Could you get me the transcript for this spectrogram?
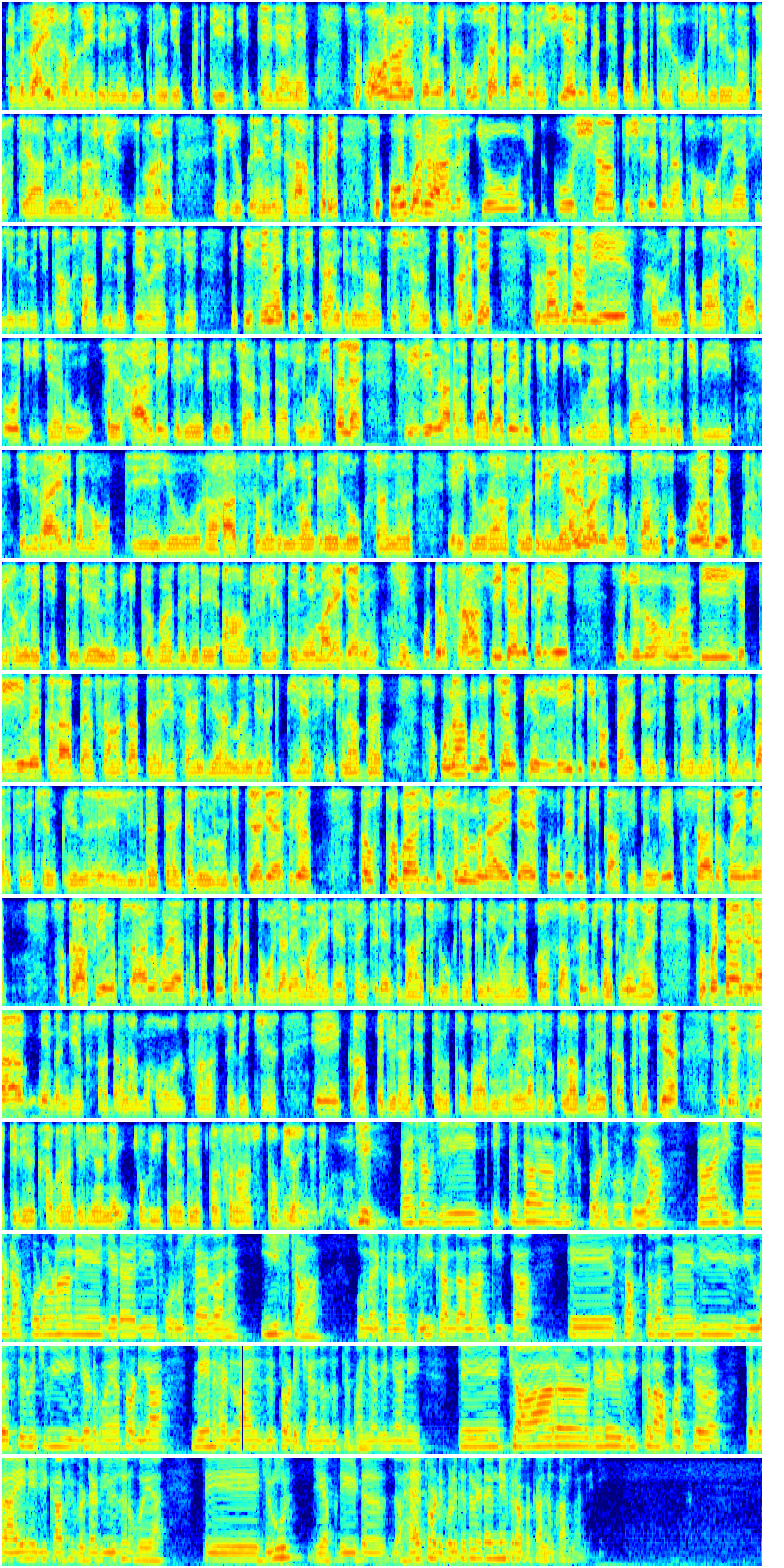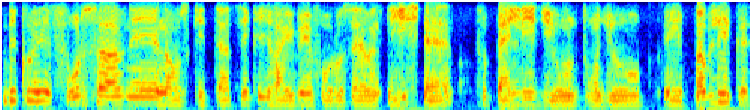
ਤੇ ਮਿਜ਼ਾਈਲ ਹਮਲੇ ਜਿਹੜੇ ਨੇ ਯੂਕਰੇਨ ਦੇ ਉੱਪਰ ਤੇਜ਼ ਕੀਤੇ ਗਏ ਨੇ। ਸੋ ਆਉਣ ਵਾਲੇ ਸਮੇਂ 'ਚ ਹੋ ਸਕਦਾ ਵੀ ਰਸ਼ੀਆ ਵੀ ਵੱਡੇ ਪੱਧਰ ਤੇ ਹੋਰ ਜਿਹੜੇ ਉਹਨਾਂ ਕੋਲ ਹਥਿਆਰ ਨੇ ਉਹਨਾਂ ਦਾ। ਇਸਤੇਮਾਲ ਇਹ ਯੂਕਰੇਨ ਦੇ ਖਿਲਾਫ ਕਰੇ। ਸੋ ਓਵਰਆਲ ਜੋ ਇੱਕ ਕੋਸ਼ਿਸ਼ਾਂ ਪਿਛਲੇ ਦਿਨਾਂ ਤੋਂ ਹੋ ਰਹੀਆਂ ਸੀ ਜਿਹਦੇ ਵਿੱਚ ਟਰੰਪ ਸਾਹਿਬ ਵੀ ਲੱਗੇ ਹੋਏ ਸੀਗੇ ਕਿ ਕਿਸੇ ਨਾ ਕਿਸੇ ਢੰਗ ਦੇ ਨਾਲ ਉੱਥੇ ਸ਼ਾਂਤੀ ਬਣ ਜਾਏ। ਸੋ ਲੱਗਦਾ ਵੀ ਇਹ ਹਮਲੇ ਤੋਂ ਬਾਅਦ ਸ਼ਾਇਦ ਉਹ ਚੀਜ਼ਾਂ ਨੂੰ ਹਾਲ ਦੀ ਘੜੀ ਨਪੀੜੇ ਚਾੜਨਾ ਕਾਫੀ ਮੁਸ਼ਕਲ ਹੈ। ਸੋ ਇਹਦੇ ਨਾਲ ਗਾਜ਼ਾ ਦੇ ਵਿੱਚ ਵੀ ਕੀ ਹੋਇਆ ਕਿ ਗਾਜ਼ਾ ਦੇ ਵਿੱਚ ਵੀ ਇਜ਼ਰਾਈਲ ਵੱਲੋਂ ਉੱਥੇ ਜੋ ਰਾਹਤ ਸਮੱਗਰੀ ਵੰਡ ਰਹੇ ਲੋਕ ਸਨ ਇਹ ਜੋ ਰਾਹਤ ਸਮੱਗਰੀ ਲੈਣ ਵਾਲੇ ਲੋਕ ਸਨ ਸੋ ਉਹਨਾਂ ਦੇ ਉੱਪਰ ਵੀ ਹਮਲੇ ਕੀਤੇ ਗਏ ਨੇ 20 ਤੋਂ ਵੱਧ ਜਿਹੜੇ ਆਮ ਫਿਲਿਸਤੀਨੀ ਮਾਰੇ ਗਏ ਨੇ। ਉਧਰ ਫਰਾਂਸ ਦੀ ਗੱਲ ਕਰੀਏ ਸੋ ਜਦੋਂ ਉਹਨਾਂ ਦੀ ਜੋ ਟੀਮ ਹੈ ਕਲੱਬ ਹੈ ਫਰਾਂਸ ਦਾ ਪੈਰਿਸ ਸੈਂਟ ਜਰਮਨ ਜਿਹੜਾ ਕਿ ਪੀਐਸਜੀ ਕਲੱਬ ਹੈ ਸੋ ਉਹਨਾਂ ਵੱਲੋਂ ਚੈਂਪੀਅਨ ਲੀਗ ਜਦੋਂ ਟਾਈਟਲ ਜਿੱਤਿਆ ਗਿਆ ਸੋ ਪਹਿਲੀ ਵਾਰ ਕਹਿੰਦੇ ਚੈਂਪੀਅਨ ਲੀਗ ਦਾ ਟਾਈਟਲ ਉਹਨਾਂ ਨੂੰ ਜਿੱਤਿਆ ਗਿਆ ਸੀਗਾ। ਤਾਂ ਉਸ ਤੋਂ ਬਾਅਦ ਜੋ ਜਸ਼ਨ ਮਨਾਏ ਗਏ, ਸੋ ਉਹਦੇ ਵਿੱਚ ਕਾਫੀ ਦੰਗੇ ਫਸਾਦ ਹੋਏ ਨੇ, ਸੋ ਕਾਫੀ ਨੁਕਸਾਨ ਹੋਇਆ, ਸੋ ਘੱਟੋ ਘੱਟ ਦੋ ਜਣੇ ਮਾਰੇ ਗਏ ਸੈਂਕੜਿਆਂ ਤਾਦਾਦ ਚ ਲੋਕ ਜ਼ਖਮੀ ਹੋਏ ਨੇ, ਪੁਲਿਸ ਅਫਸਰ ਵੀ ਜ਼ਖਮੀ ਹੋਏ, ਸੋ ਵੱਡਾ ਜਿਹੜਾ ਦੰਗੇ ਫਸਾਦਾਂ ਦਾ ਮਾਹੌਲ ਫਰਾਂਸ ਦੇ ਵਿੱਚ, ਇਹ ਕੱਪ ਜਿਹੜਾ ਜਿੱਤਣ ਤੋਂ ਬਾਅਦ ਇਹ ਹੋਇਆ, ਜਦੋਂ ਕਲੱਬ ਨੇ ਕੱਪ ਜਿੱਤਿਆ, ਸੋ ਇਸ ਤਰੀਕੇ ਦੀਆਂ ਖਬਰਾਂ ਜਿਹੜੀਆਂ ਨੇ, ਉਹ ਵੀਕਐਂਡ ਦੇ ਉੱਪਰ ਫਰਾਂਸ ਤੋਂ ਵੀ ਆਈਆਂ ਨੇ। ਜੀ ਭੈਣ ਸਾਹਿਬ, ਜੀ ਇੱਕ ਅੱਧਾ ਮਿੰਟ ਤੁਹਾਡੇ ਕੋਲ ਹੋਇਆ ਤਾਂ ਇੱਕ ਤਾਂ ਡਾਫੋਡੋਨਾ ਨੇ ਜਿਹੜਾ ਜੀ 407 ਈਸਟ ਵਾਲਾ, ਉਹ ਮੇਰੇ ਖਿਆਲ ਫ੍ਰੀ ਕਰਨ ਦਾ ਐਲਾਨ ਕੀਤਾ ਤੇ ਸੱਤ ਕੁ ਬੰਦੇ ਜੀ ਯੂਐਸ ਦੇ ਵਿੱਚ ਵੀ ਇੰਜਰਡ ਹੋਏ ਆ, ਤੁਹਾਡੀਆਂ ਮੇਨ ਹੈਡਲਾਈਨਸ ਦੇ ਤੁਹਾਡੇ ਚੈਨਲ ਦੇ ਉੱਤੇ ਪਾਈਆਂ ਗਈਆਂ ਨੇ ਤੇ ਚਾਰ ਜਿਹੜੇ ਵਹੀਕਲ ਆਪਸ ਚ ਟਕਰਾਏ ਨੇ ਜੀ, ਕਾਫੀ ਵੱਡਾ ਕਲੂਜਨ ਹੋਇਆ ਤੇ ਜਰੂਰ ਜੇ ਅਪਡੇਟ ਹੈ ਤੁਹਾਡੇ ਕੋਲ ਕਿਤੇ ਟਾਈਮ ਨਹੀਂ, ਫਿਰ ਆਪਾਂ ਕੱਲ ਨੂੰ ਕਰ ਲਾਂਗੇ ਜੀ। ਦੇਖੋ, ਇਹ ਫੋਰ ਸਾਹਿਬ ਨੇ ਅਨਾਉਂਸ ਕੀਤਾ ਸੀ ਕਿ ਹਾਈਵੇ 407 ਈਸਟ ਹੈ। ਸੋ ਪਹਿਲੀ ਜੂਨ ਤੋਂ ਜੋ ਪਬਲਿਕ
